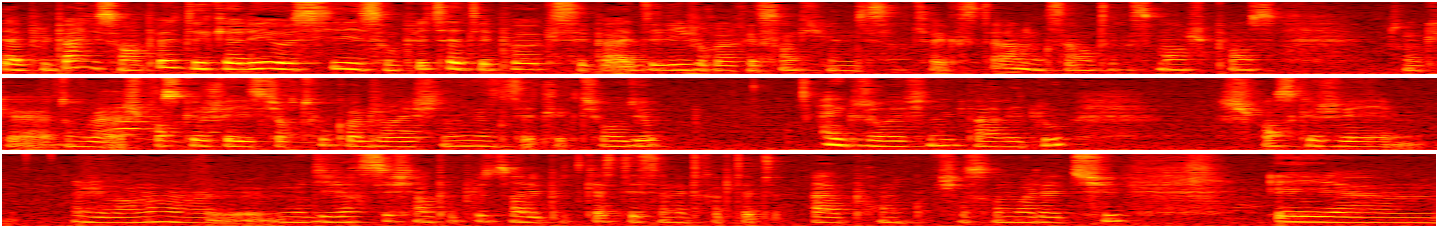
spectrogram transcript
la plupart ils sont un peu décalés aussi. Ils sont plus de cette époque. C'est pas des livres récents qui viennent de sortir, etc. Donc ça intéresse moins, je pense. Donc, donc voilà, je pense que je vais surtout quand j'aurai fini donc, cette lecture audio et que j'aurai fini de parler de loup je pense que je vais, je vais vraiment euh, me diversifier un peu plus dans les podcasts et ça m'aidera peut-être à prendre confiance en moi là-dessus et, euh,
